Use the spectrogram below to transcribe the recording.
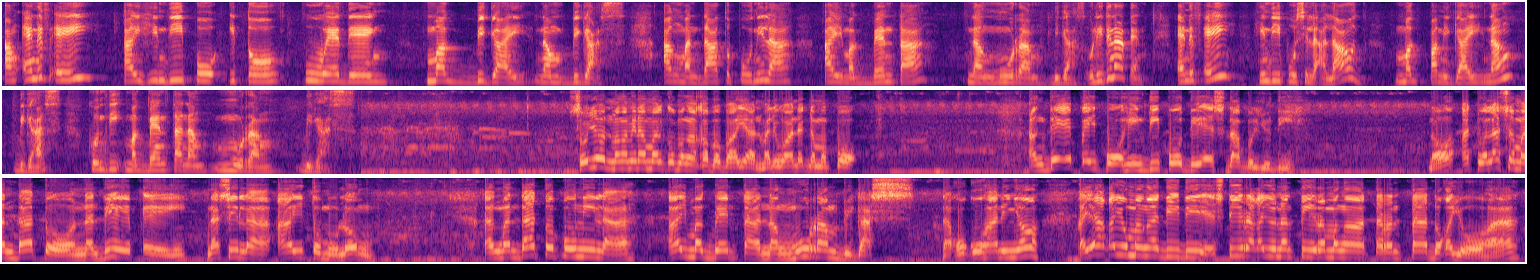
Ang NFA ay hindi po ito pwedeng magbigay ng bigas. Ang mandato po nila ay magbenta ng murang bigas. Ulitin natin, NFA, hindi po sila allowed magpamigay ng bigas, kundi magbenta ng murang bigas. So yun, mga minamahal ko mga kababayan, maliwanag naman po. Ang DFA po, hindi po DSWD. No? At wala sa mandato ng DFA na sila ay tumulong. Ang mandato po nila ay magbenta ng murang bigas. Nakukuha ninyo? Kaya kayong mga DDS, tira kayo ng tira mga tarantado kayo, ha?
